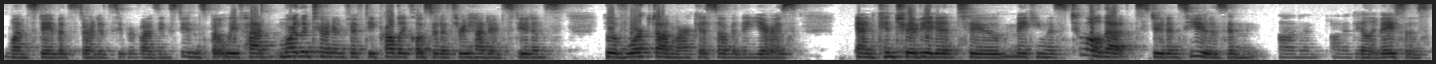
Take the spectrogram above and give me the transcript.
once David started supervising students, but we've had more than 250, probably closer to 300 students who have worked on MarkUs over the years and contributed to making this tool that students use in, on, a, on a daily basis.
